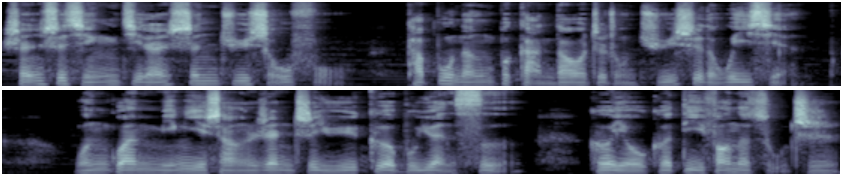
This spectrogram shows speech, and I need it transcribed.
沈世行既然身居首府，他不能不感到这种局势的危险。文官名义上任职于各部院寺，各有各地方的组织，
